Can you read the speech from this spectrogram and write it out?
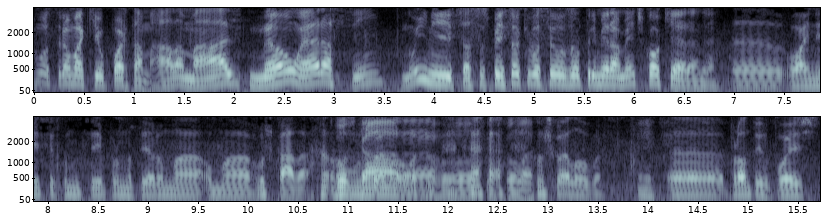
Mostramos aqui o porta-mala, mas não era assim no início. A suspensão que você usou primeiramente, qual que era, André? Uh, ao início comecei por meter uma, uma roscada. Roscada, um coilovers. É. Uh, pronto, e depois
